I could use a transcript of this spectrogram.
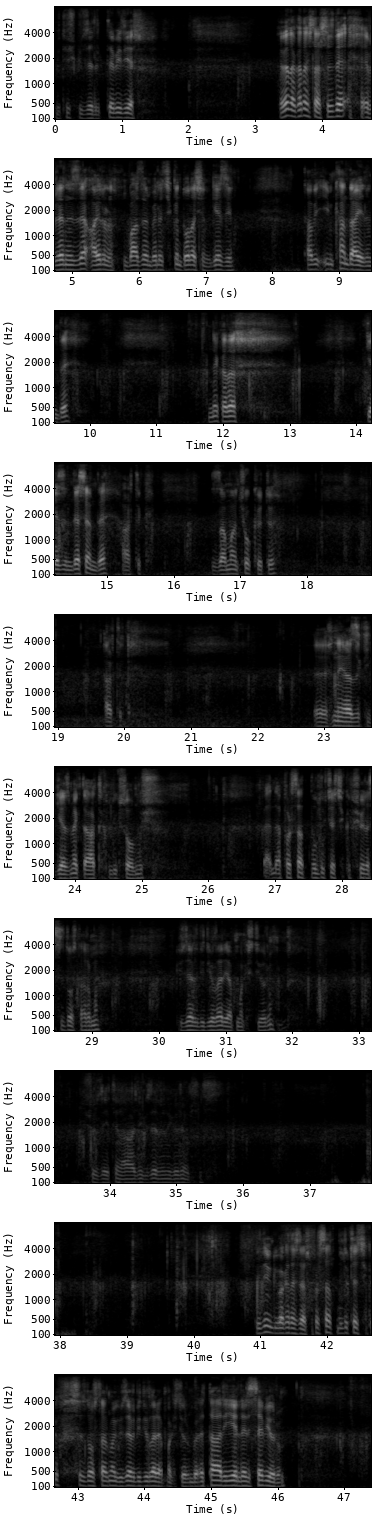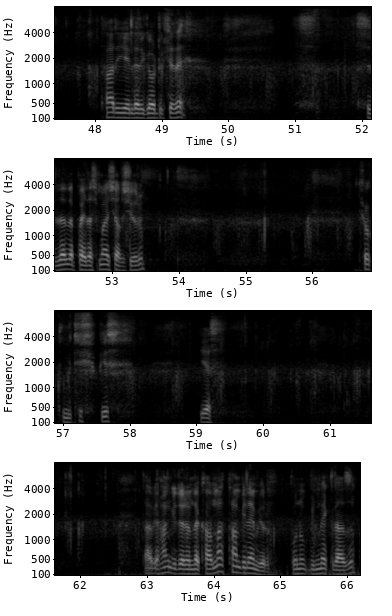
Müthiş güzellikte bir yer. Evet arkadaşlar siz de evlerinizde ayrılın. Bazen böyle çıkın dolaşın gezin. Tabi imkan dahilinde ne kadar gezin desem de artık zaman çok kötü. Artık e, ne yazık ki gezmek de artık lüks olmuş. Ben de fırsat buldukça çıkıp şöyle siz dostlarıma güzel videolar yapmak istiyorum. Şu zeytin ağacı güzelliğini görüyor musunuz? Dediğim gibi arkadaşlar fırsat buldukça çıkıp siz dostlarıma güzel videolar yapmak istiyorum. Böyle tarihi yerleri seviyorum. Tarihi yerleri gördükçe de sizlerle paylaşmaya çalışıyorum. Çok müthiş bir yer. Tabii hangi dönemde kalma tam bilemiyorum. Bunu bilmek lazım.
